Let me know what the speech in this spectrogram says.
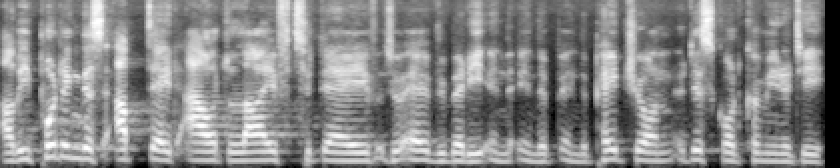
I'll be putting this update out live today to everybody in, in the in the Patreon Discord community.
